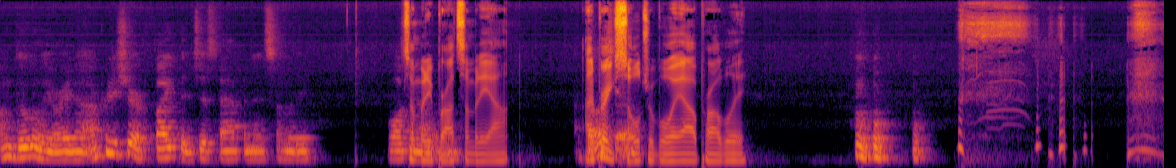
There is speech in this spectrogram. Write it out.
I'm googling it right now. I'm pretty sure a fight that just happened and somebody Somebody brought somebody out. I'd bring so. Soulja Boy out probably.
